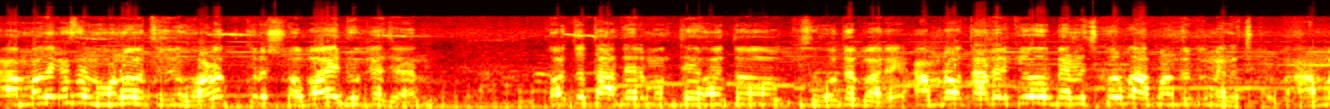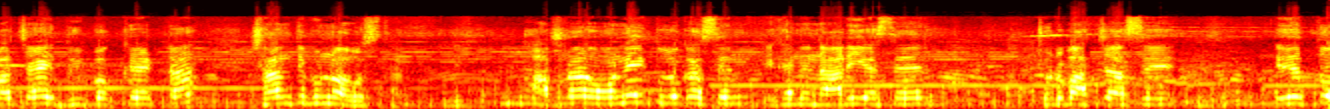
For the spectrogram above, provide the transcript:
আমাদের কাছে মনে হচ্ছে যে হঠাৎ করে সবাই ঢুকে যান হয়তো তাদের মধ্যে হয়তো কিছু হতে পারে। আমরা তাদেরকেও ম্যানেজ করব, আপনাদেরকেও ম্যানেজ করব। আমরা চাই দুই পক্ষের একটা শান্তিপূর্ণ অবস্থান। আপনারা অনেক লোক আছেন, এখানে নারী আছে, ছোট বাচ্চা আছে। এদের তো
